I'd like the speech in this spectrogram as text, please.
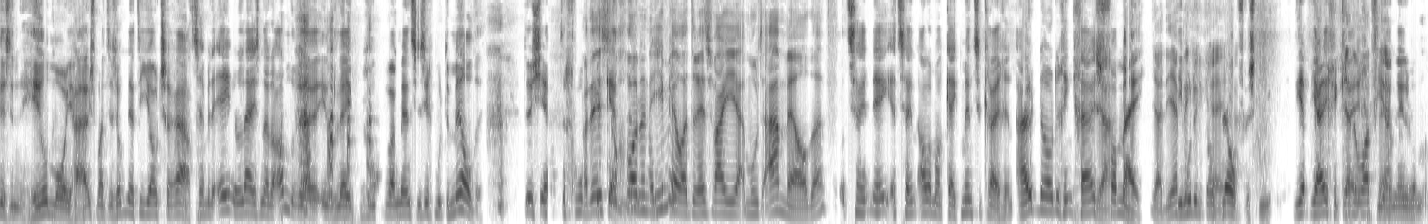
Het is een heel mooi huis, maar het is ook net de Joodse Raad. Ze hebben de ene lijst naar de andere in het leven geroepen waar mensen zich moeten melden. Dus je hebt de groep Maar er is toch gewoon een e-mailadres waar je je moet aanmelden? Het zijn, nee, het zijn allemaal... Kijk, mensen krijgen een uitnodiging, Gijs, Ja. van mij. Ja, die heb Die ik moet ik dan zelf versturen. Die heb jij gekregen via, een, een of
